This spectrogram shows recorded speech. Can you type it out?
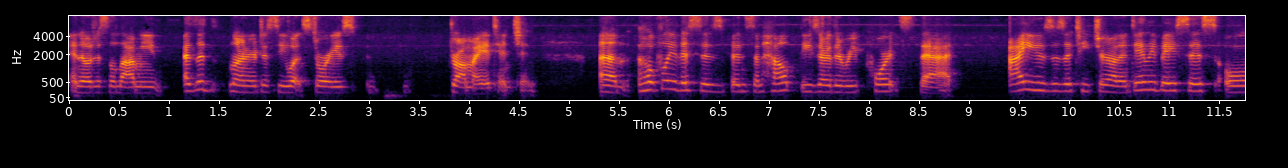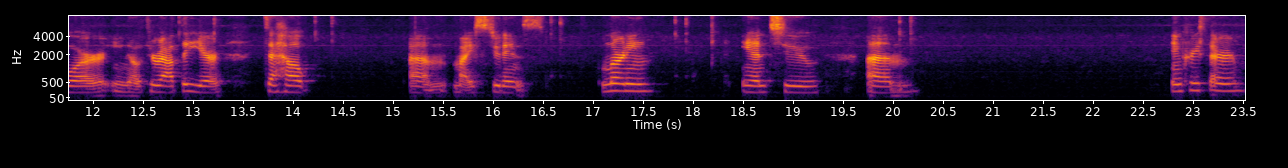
and it'll just allow me as a learner to see what stories draw my attention. Um, hopefully this has been some help. These are the reports that I use as a teacher on a daily basis or, you know, throughout the year to help um, my students learning and to um, increase their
